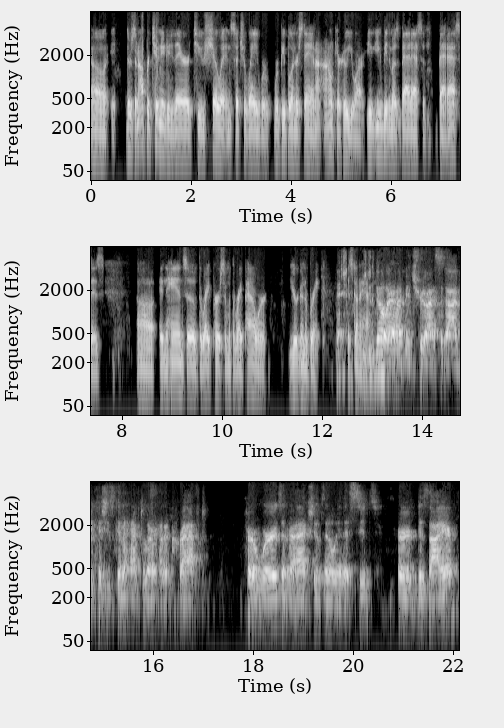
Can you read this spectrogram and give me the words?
uh, it, there's an opportunity there to show it in such a way where, where people understand. I, I don't care who you are. You, you can be the most badass of badasses. Uh, in the hands of the right person with the right power, you're going to break. It's going to happen. She's going to learn how to be a true Aes Sedai because she's going to have to learn how to craft her words and her actions in a way that suits her desire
